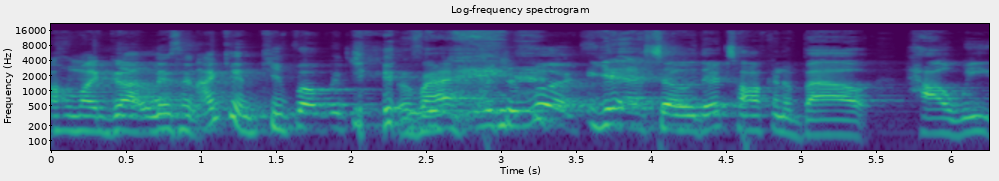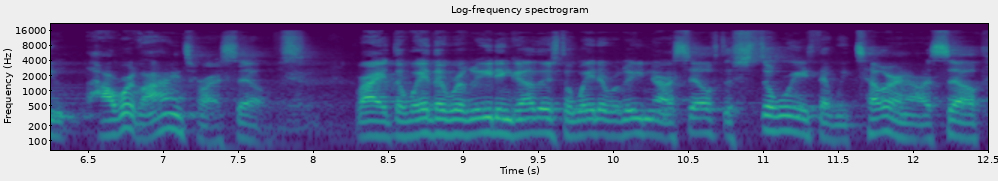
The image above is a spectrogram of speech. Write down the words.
Oh my God, listen, I can't keep up with you right? with your books. Yeah, so they're talking about how we how we're lying to ourselves right? The way that we're leading others, the way that we're leading ourselves, the stories that we tell in ourselves.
